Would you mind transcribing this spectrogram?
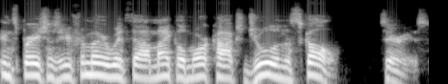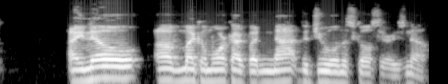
inspirations, are you familiar with uh, Michael Moorcock's "Jewel in the Skull" series? I know of Michael Moorcock, but not the Jewel in the Skull series. No,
